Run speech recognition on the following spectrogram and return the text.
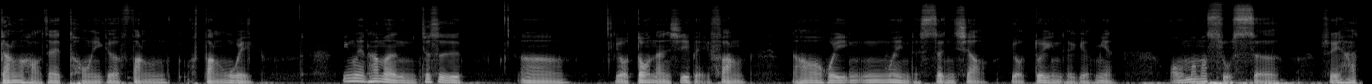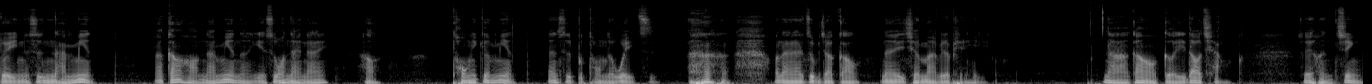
刚好在同一个方方位。因为他们就是，呃，有东南西北方，然后会因为你的生肖有对应的一个面。我妈妈属蛇，所以它对应的是南面。那刚好南面呢，也是我奶奶，好，同一个面，但是不同的位置。我奶奶住比较高，那以前买比较便宜。那刚好隔一道墙，所以很近。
